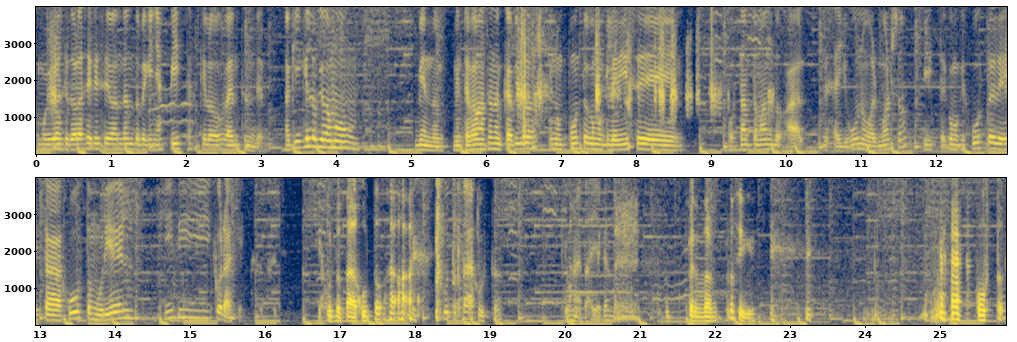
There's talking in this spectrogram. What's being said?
como que durante toda la serie se van dando pequeñas pistas que lo va a entender. Aquí qué es lo que vamos viendo mientras va avanzando el capítulo en un punto como que le dice o están tomando al desayuno o almuerzo y está- como que justo está justo Muriel, Kitty y Coraje. Y justo estaba justo. Justo estaba justo. Qué buena talla, Carlos. Perdón, prosigue. Justo.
